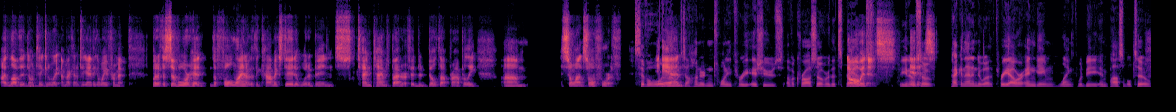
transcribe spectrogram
I love it. Don't take it away. I'm not going to take anything away from it. But if the Civil War had the full lineup that the comics did, it would have been ten times better if it had been built up properly, um, so on and so forth. Civil War And- though is 123 issues of a crossover that spans. Oh, it is. You know, It so is. packing that into a three-hour endgame length would be impossible too.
